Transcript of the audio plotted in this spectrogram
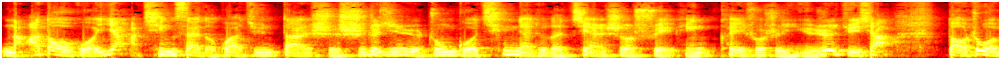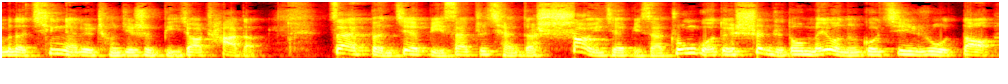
拿到过亚青赛的冠军，但是时至今日，中国青年队的建设水平可以说是与日俱下，导致我们的青年队成绩是比较差的。在本届比赛之前的上一届比赛，中国队甚至都没有能够进入到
